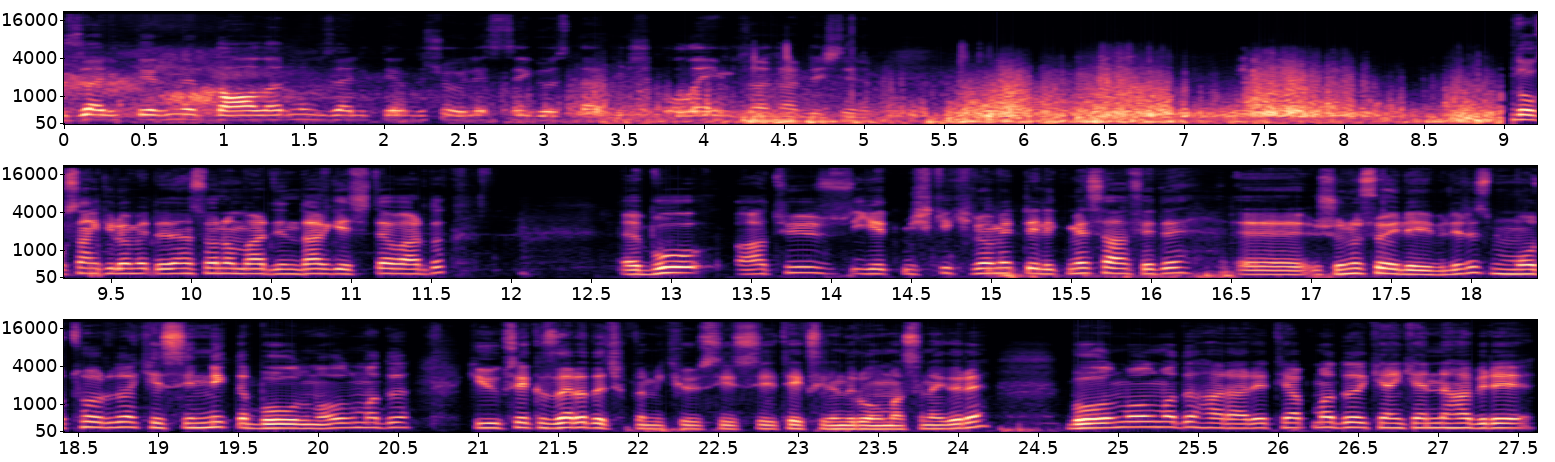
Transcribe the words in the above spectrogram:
güzelliklerini, dağlarının güzelliklerini de şöyle size göstermiş olayım güzel kardeşlerim. 90 kilometreden sonra Mardin dar geçite vardık. E, bu 672 kilometrelik mesafede e, şunu söyleyebiliriz. Motorda kesinlikle boğulma olmadı. Ki yüksek hızlara da çıktım 200 cc tek silindir olmasına göre. Boğulma olmadı, hararet yapmadı, kendi kendine habire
